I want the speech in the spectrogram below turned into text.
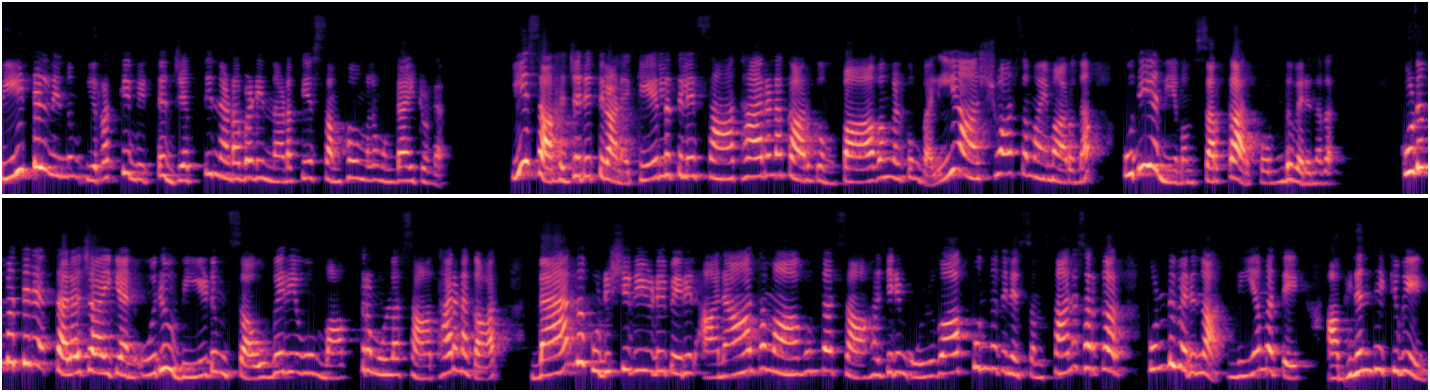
വീട്ടിൽ നിന്നും ഇറക്കി വിട്ട് ജപ്തി നടപടി നടത്തിയ സംഭവങ്ങളും ഉണ്ടായിട്ടുണ്ട്. ഈ സാഹചര്യത്തിലാണ് കേരളത്തിലെ സാധാരണക്കാർക്കും പാവങ്ങൾക്കും വലിയ ആശ്വാസമായി മാറുന്ന പുതിയ നിയമം സർക്കാർ കൊണ്ടുവരുന്നത്. കുടുംബത്തിന് തലചായ്ക്കാൻ ഒരു വീടും സൗകര്യവും മാത്രമുള്ള സാധാരണക്കാർ ബാങ്ക് കുടിശ്ശികയുടെ പേരിൽ അനാഥമാകുന്ന സാഹചര്യം ഒഴിവാക്കുന്നതിന് സംസ്ഥാന സർക്കാർ കൊണ്ടുവരുന്ന നിയമത്തെ അഭിനന്ദിക്കുകയും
